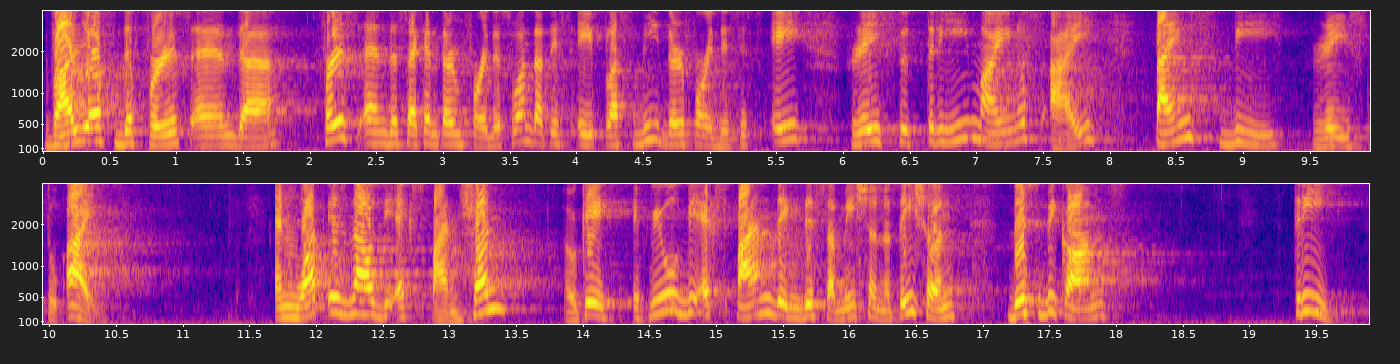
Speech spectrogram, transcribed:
value of the first and the first and the second term for this one. That is a plus b. Therefore, this is a raised to 3 minus i times b raised to i. And what is now the expansion? Okay, if we will be expanding this summation notation, this becomes 3,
